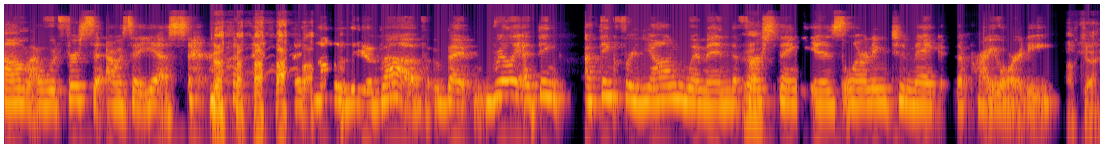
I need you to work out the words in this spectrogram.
Um, I would first say I would say yes, all of the above. But really, I think I think for young women, the yeah. first thing is learning to make the priority. Okay.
